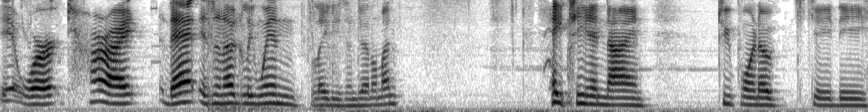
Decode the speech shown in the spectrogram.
It worked. All right. That is an ugly win, ladies and gentlemen. 18 and 9, 2.0 KD.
